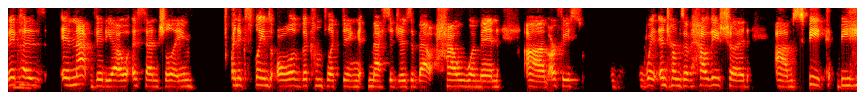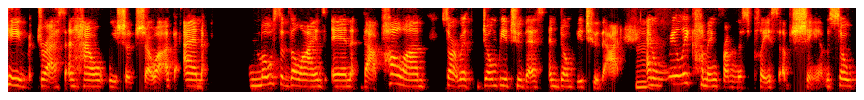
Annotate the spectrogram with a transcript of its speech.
because mm. in that video, essentially, and explains all of the conflicting messages about how women um, are faced with in terms of how they should um, speak, behave, dress, and how we should show up. And most of the lines in that poem start with don't be to this and don't be to that mm. and really coming from this place of shame so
